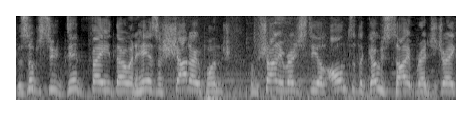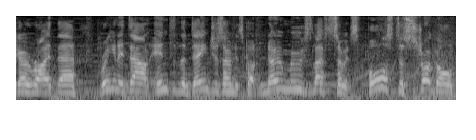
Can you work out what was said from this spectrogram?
The substitute did fade though, and here's a shadow punch from shiny Registeel onto the ghost type Regidrago right there, bringing it down into the danger zone. It's got no moves left, so it's forced to struggle,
